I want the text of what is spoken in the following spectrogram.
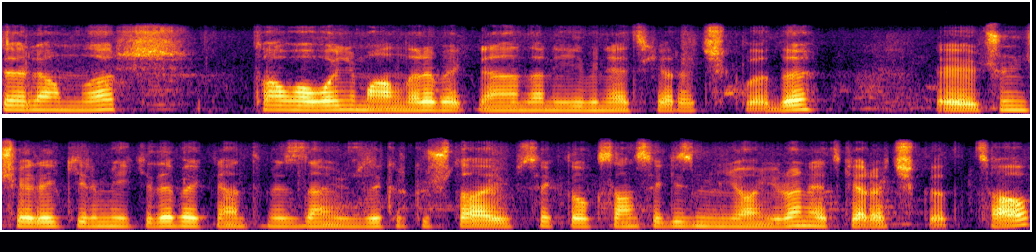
Selamlar. TAV Havalimanları beklenenden iyi bir net kar açıkladı. Ee, Üçüncü çeyrek 22'de beklentimizden %43 daha yüksek 98 milyon euro net kar açıkladı TAV.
